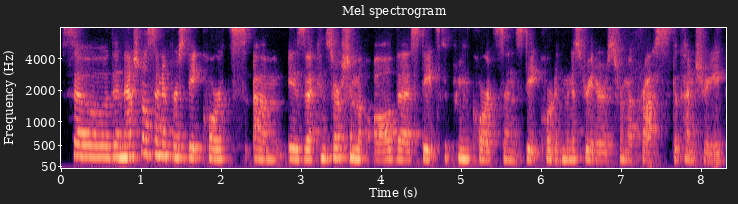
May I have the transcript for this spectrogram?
So, the National Center for State Courts um, is a consortium of all the state Supreme Courts and state court administrators from across the country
